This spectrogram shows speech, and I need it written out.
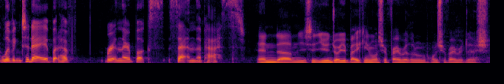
living today but have written their books set in the past. And um, you said you enjoy your baking. What's your favorite little? What's your favorite dish?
